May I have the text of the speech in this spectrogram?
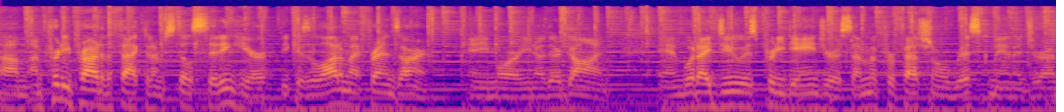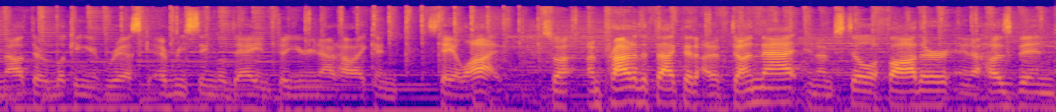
Um, I'm pretty proud of the fact that I'm still sitting here because a lot of my friends aren't anymore, you know, they're gone. And what I do is pretty dangerous. I'm a professional risk manager. I'm out there looking at risk every single day and figuring out how I can stay alive. So I'm proud of the fact that I've done that and I'm still a father and a husband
